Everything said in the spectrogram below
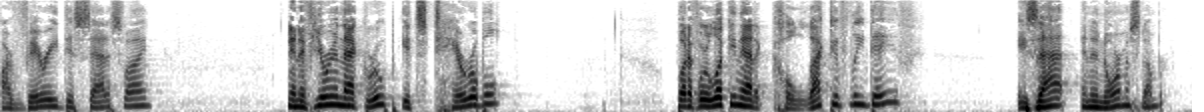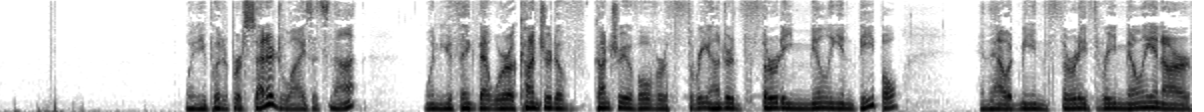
are very dissatisfied, and if you're in that group, it's terrible. But if we're looking at it collectively, Dave, is that an enormous number? When you put it percentage wise, it's not. When you think that we're a country of country of over 330 million people, and that would mean 33 million are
